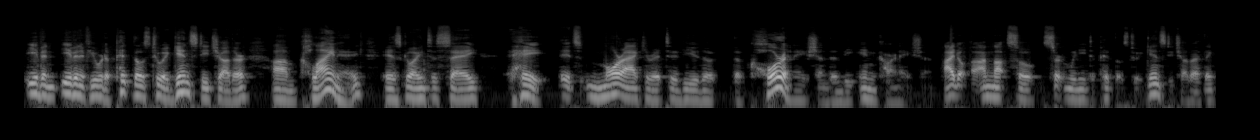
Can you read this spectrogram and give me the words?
even, even if you were to pit those two against each other, um, Kleinig is going to say, hey, it's more accurate to view the, the coronation than the incarnation. I don't, I'm not so certain we need to pit those two against each other. I think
